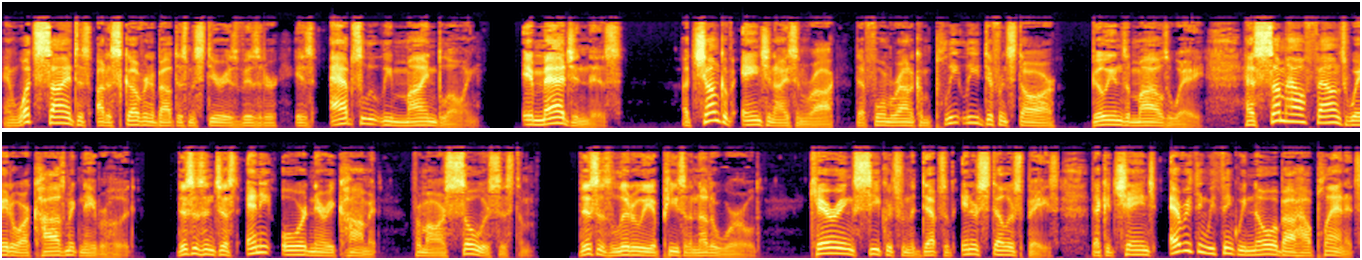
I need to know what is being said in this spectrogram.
And what scientists are discovering about this mysterious visitor is absolutely mind blowing. Imagine this a chunk of ancient ice and rock that form around a completely different star billions of miles away has somehow found its way to our cosmic neighborhood. This isn't just any ordinary comet from our solar system. This is literally a piece of another world, carrying secrets from the depths of interstellar space that could change everything we think we know about how planets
